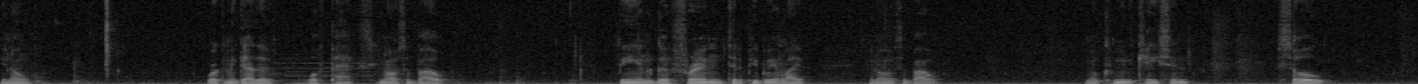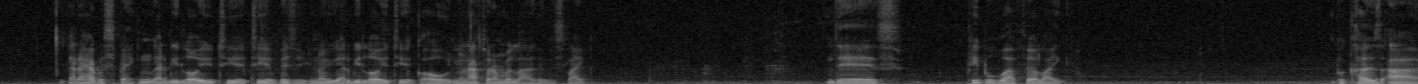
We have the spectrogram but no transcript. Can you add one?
you know working together, wolf packs. You know, it's about being a good friend to the people in life. You know, it's about you know communication. So you gotta have respect and you gotta be loyal to your to your vision. You know, you gotta be loyal to your goal. You know, that's what I'm realizing. It's like there's people who I feel like because I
